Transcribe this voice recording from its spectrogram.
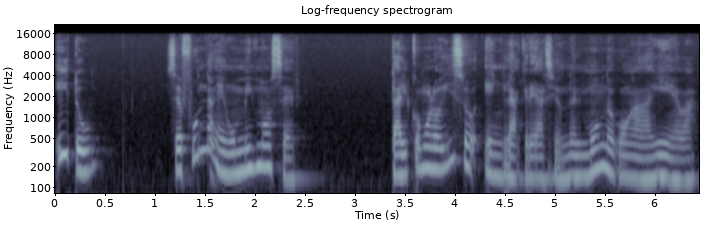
y tú se fundan en un mismo ser, tal como lo hizo en la creación del mundo con Adán y Eva.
